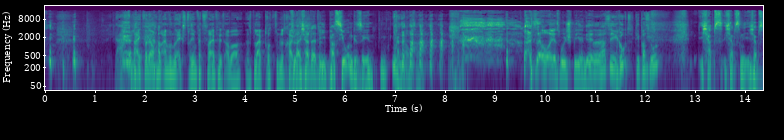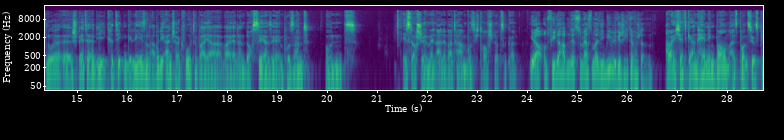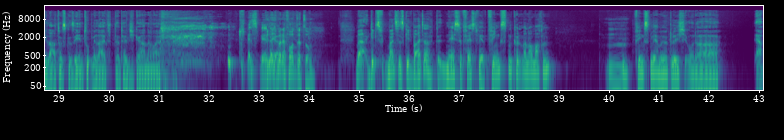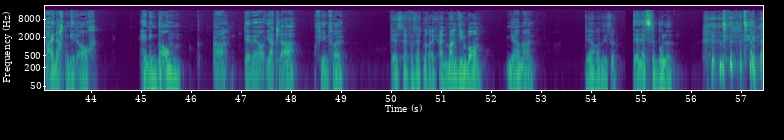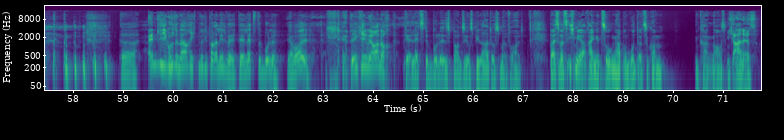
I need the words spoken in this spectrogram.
Ja, vielleicht war der auch nur einfach nur extrem verzweifelt, aber es bleibt trotzdem eine tragische Vielleicht hat er die Passion gesehen. Kann ja auch sein. also, oh, jetzt muss ich spielen gehen. Äh, hast du die geguckt, die Passion? Ich hab's, ich hab's nie, ich hab's nur äh, später die Kritiken gelesen, aber die Einschaltquote war ja, war ja dann doch sehr, sehr imposant und ist doch schön, wenn alle was haben, wo sich drauf stürzen können. Ja, und viele haben jetzt zum ersten Mal die Bibelgeschichte verstanden. Aber ich hätte gern Henning Baum als Pontius Pilatus gesehen. Tut mir leid, das hätte ich gerne mal. Vielleicht der. bei der Fortsetzung. Gibt's, meinst du, es geht weiter? Das nächste Fest wäre Pfingsten, könnte man noch machen. Mhm. Pfingsten wäre möglich oder ja, Weihnachten geht auch. Henning Baum, ah, der wäre, ja klar, auf jeden Fall. Der ist sehr facettenreich. Ein Mann wie ein Baum. Ja, Mann. Ja, man siehst du. Der letzte Bulle. äh, endlich gute Nachrichten für die Parallelwelt. Der letzte Bulle. Jawohl. Den kriegen wir auch noch. Der letzte Bulle ist Pontius Pilatus, mein Freund. Weißt du, was ich mir reingezogen habe, um runterzukommen? Im Krankenhaus? Ich ahne es.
